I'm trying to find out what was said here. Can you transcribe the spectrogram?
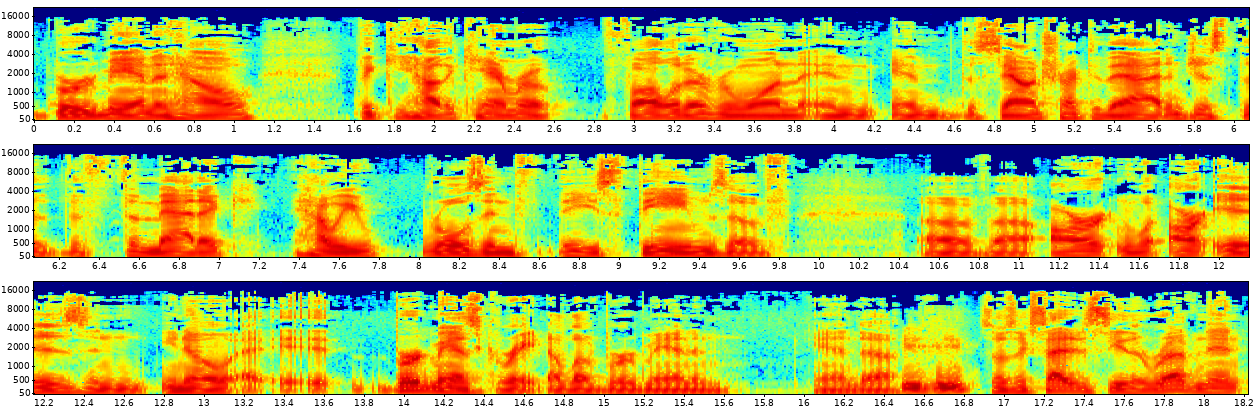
Birdman and how the how the camera followed everyone and and the soundtrack to that and just the the thematic how he rolls in these themes of of uh, art and what art is and you know it, it, Birdman's great. I love Birdman and and uh, so I was excited to see The Revenant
